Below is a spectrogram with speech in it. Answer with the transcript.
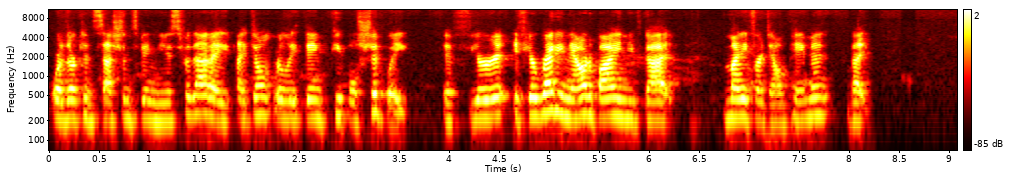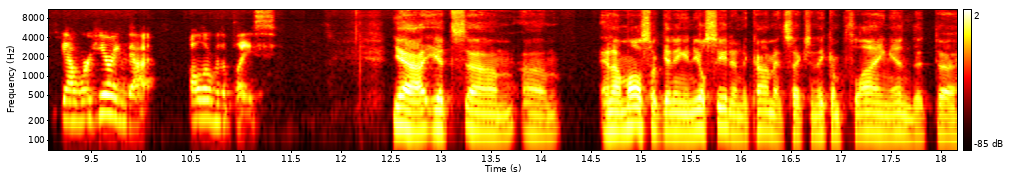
or their concessions being used for that. I, I don't really think people should wait. If you're if you're ready now to buy and you've got money for down payment, but yeah, we're hearing that all over the place. Yeah, it's um um and I'm also getting and you'll see it in the comment section. They come flying in that uh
